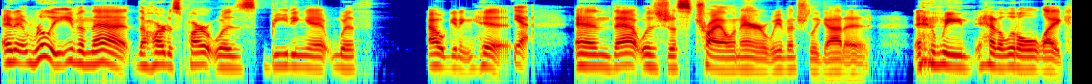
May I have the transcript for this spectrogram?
And it really, even that, the hardest part was beating it without getting hit. Yeah. And that was just trial and error. We eventually got it. And we had a little, like,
